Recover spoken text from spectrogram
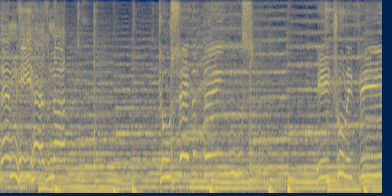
then he has not to say the things he truly feels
